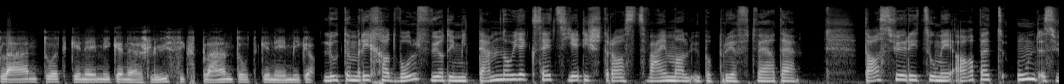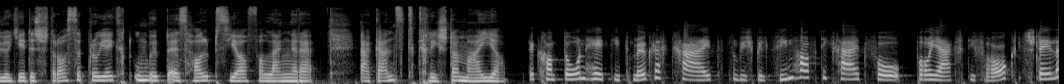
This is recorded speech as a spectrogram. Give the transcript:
Plan dort genehmigen, Erschliessungsplan dort genehmigen. Laut Richard Wolf würde mit dem neuen Gesetz jede Straße zweimal überprüft werden. Das führe zu mehr Arbeit und es würde jedes Strassenprojekt um etwa ein halbes Jahr verlängern, ergänzt Christa Meier. Der Kanton hätte die Möglichkeit, zum Beispiel die Sinnhaftigkeit von Projekten in Frage zu stellen,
